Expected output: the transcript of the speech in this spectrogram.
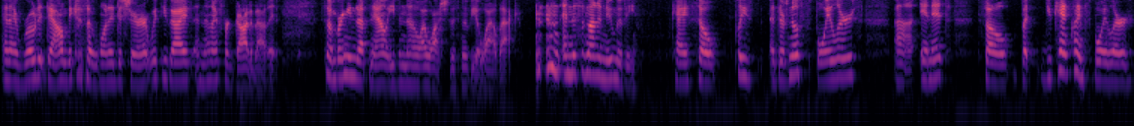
and i wrote it down because i wanted to share it with you guys and then i forgot about it. So i'm bringing it up now even though i watched this movie a while back. And this is not a new movie Okay, so please, there's no spoilers uh, in it. So, but you can't claim spoiler,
